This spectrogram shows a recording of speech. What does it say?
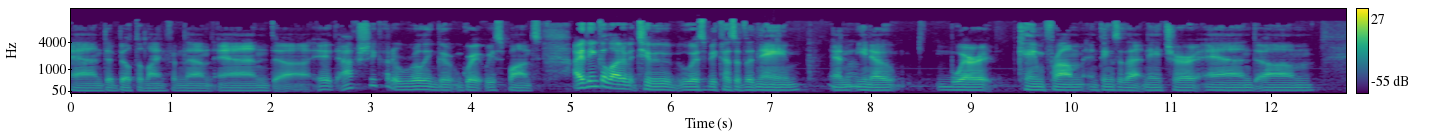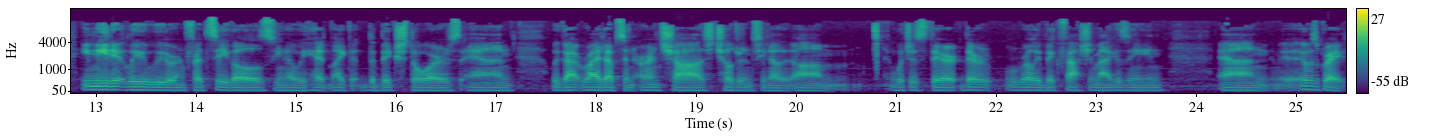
and uh, built a line from them. And uh, it actually got a really good, great response. I think a lot of it too was because of the name and you know where it came from and things of that nature. And um, immediately we were in Fred Segal's. You know, we hit like the big stores and. We got write-ups in Earnshaw's Children's, you know, um, which is their their really big fashion magazine and it was great.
